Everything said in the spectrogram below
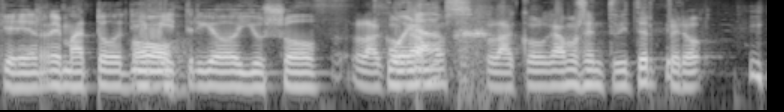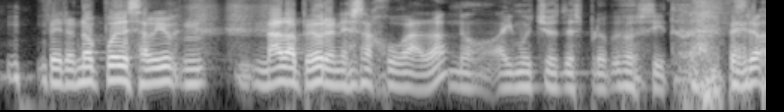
que remató Dimitrio Yusov Oh. La fuera. colgamos, la colgamos en Twitter, pero, pero no puede salir nada peor en esa jugada. No, hay muchos despropósitos. Pero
